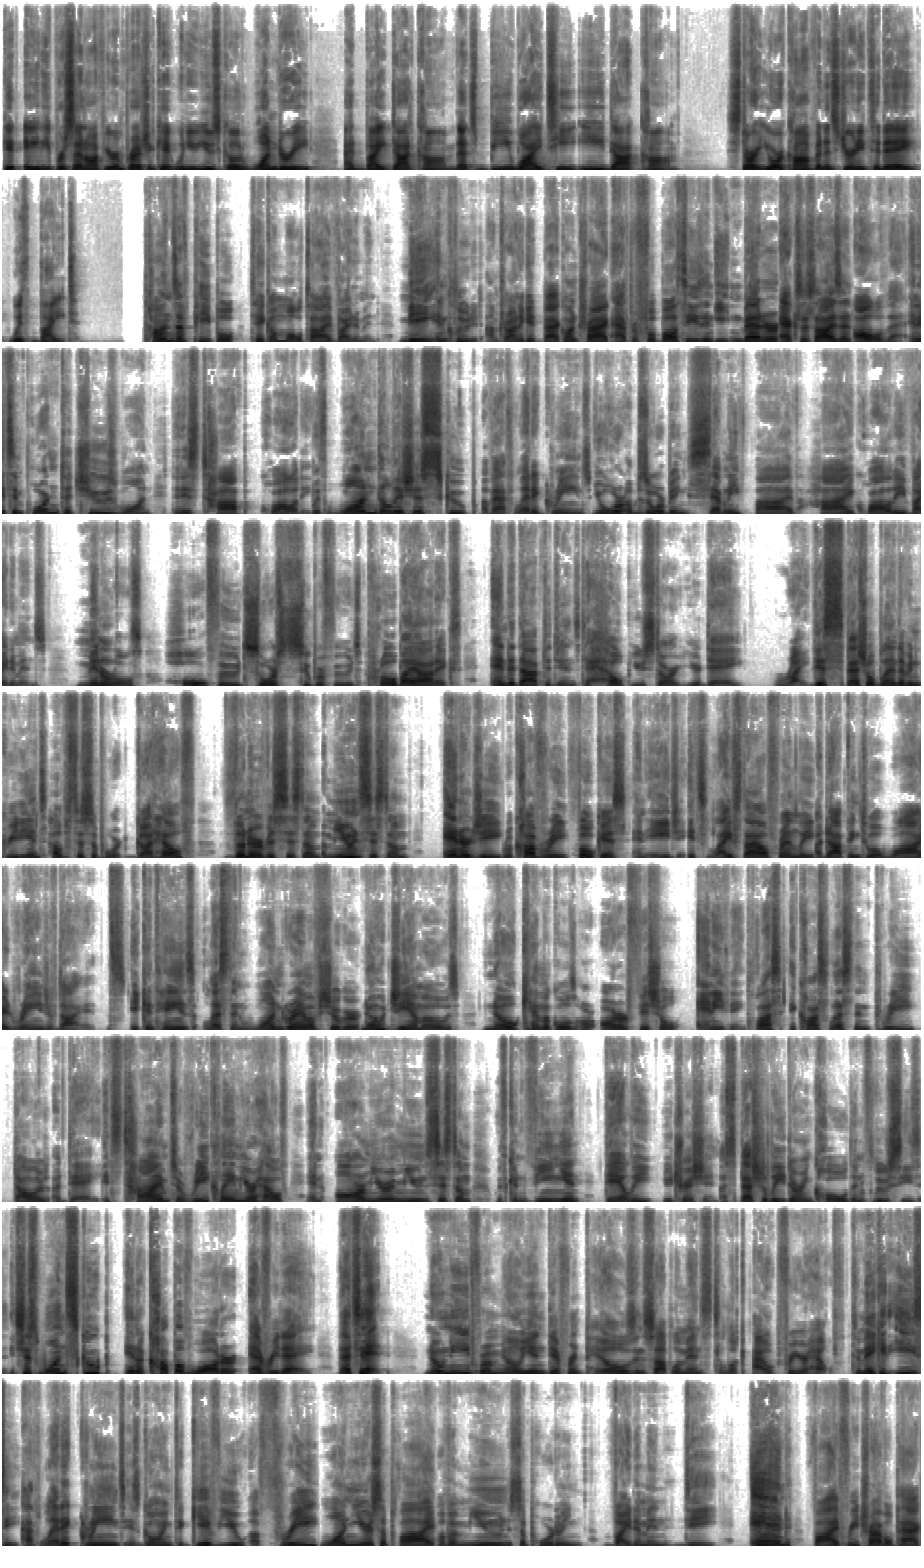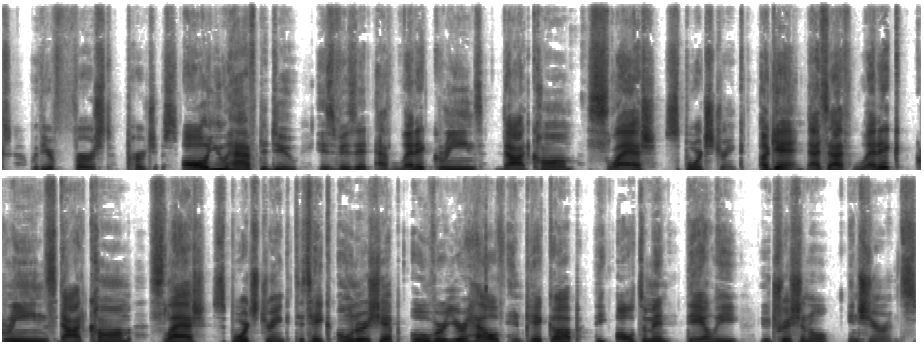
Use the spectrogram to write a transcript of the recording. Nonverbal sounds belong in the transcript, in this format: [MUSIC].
Get 80% off your impression kit when you use code WONDERY at Byte.com. That's B-Y-T-E dot com. Start your confidence journey today with Byte. Tons of people take a multivitamin. Me included. I'm trying to get back on track after football season, eating better, exercising, all of that. And it's important to choose one that is top quality. With one delicious scoop of athletic greens, you're absorbing 75 high quality vitamins, minerals, whole food sourced superfoods, probiotics, and adaptogens to help you start your day right. This special blend of ingredients helps to support gut health, the nervous system, immune system, energy, recovery, focus, and aging. It's lifestyle friendly, adapting to a wide range of diets. It contains less than one gram of sugar, no GMOs, no chemicals or artificial anything. Plus, it costs less than $3 a day. It's time to reclaim your health and arm your immune system with convenient daily nutrition, especially during cold and flu season. It's just one scoop in a cup of water every day. That's it. No need for a million different pills and supplements to look out for your health. To make it easy, Athletic Greens is going to give you a free one year supply of immune supporting vitamin D and five free travel packs with your first purchase. All you have to do is visit athleticgreens.com slash sportsdrink. Again, that's athleticgreens.com slash sportsdrink to take ownership over your health and pick up the ultimate daily nutritional insurance.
